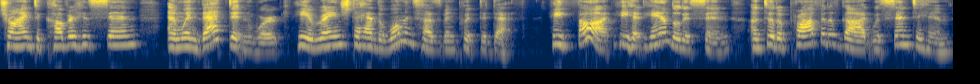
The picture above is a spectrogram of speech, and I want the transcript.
trying to cover his sin. And when that didn't work, he arranged to have the woman's husband put to death. He thought he had handled his sin until the prophet of God was sent to him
